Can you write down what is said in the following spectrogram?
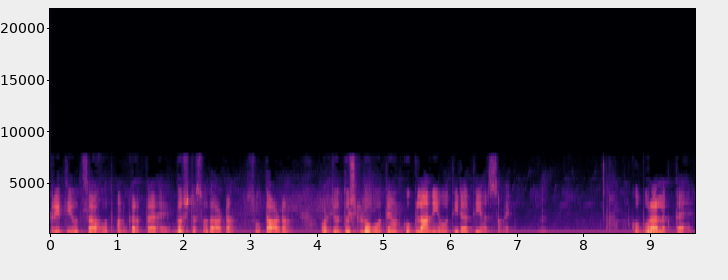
प्रीति उत्साह उत्पन्न करता है। दुष्ट सुदाटन, सुताड़न, और जो दुष्ट लोग होते हैं, उनको ग्लानी होती रहती है हर समय। उनको बुरा लगता है।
